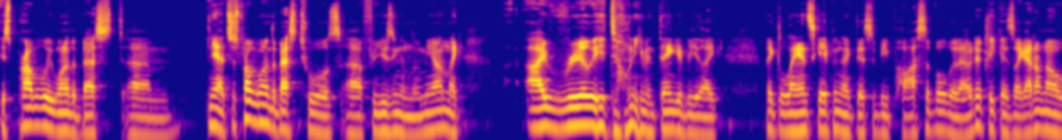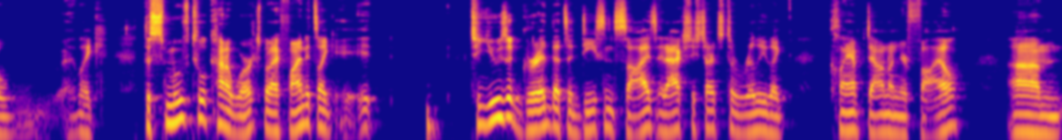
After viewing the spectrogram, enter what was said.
is probably one of the best. Um, yeah, it's just probably one of the best tools uh, for using in Lumion. Like, I really don't even think it'd be like like landscaping like this would be possible without it because like I don't know, like the smoove tool kind of works, but I find it's like it to use a grid that's a decent size, it actually starts to really like clamp down on your file. Um,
